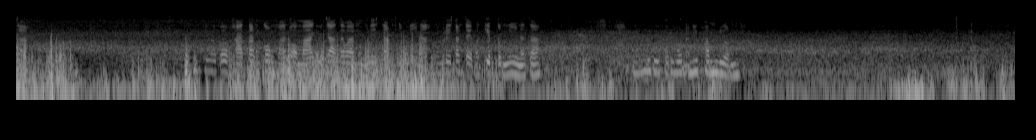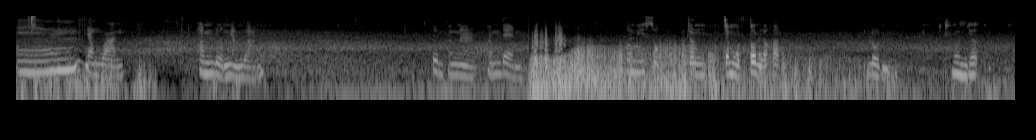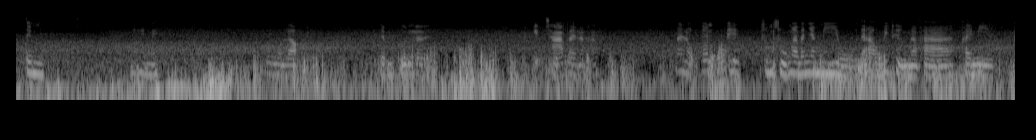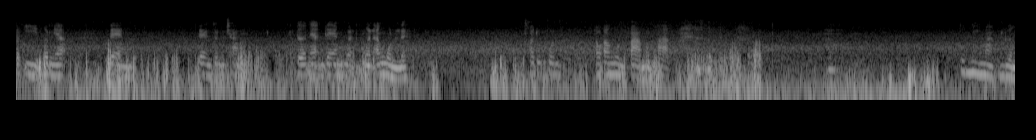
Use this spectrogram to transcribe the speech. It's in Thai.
ก็ขาตั้งกล้องมาห นูเออกมาอยู่จ้าแต่ว่าหนูไม่ได้ตั้งตรงนี้นะหนูไม่ได้ตั้งใจมาเก็บตรงนี้นะจ๊ะโอ้ดูค่ะทุกคนอันนี้พัมเหลือง อืมอย่างหวานพัมเหลืองอย่างหวานต้นข้างหน้าพัมแดงต้นนี้สุกจนจะหมดต้นแล้วค่ะ หล่น หล่นเยอะ เต็มเห็นไหม แล้วเต็มพื้นเลยเก็บช้าไปนะคะ ไม่หรอกต้นไอ้สูงสูงๆอะมันยังมีอยู่ แต่เอาไม่ถึงนะคะ ใครมีก้าอี้ต้นเนี้ย แดง แดงจนช้ำตัวเนี้ยแดงเหมือนเหมือนองุ่นเลยค่ะทุกคนเอาองุ่นป่ามาฝากต้นนี้หมากเหลือง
